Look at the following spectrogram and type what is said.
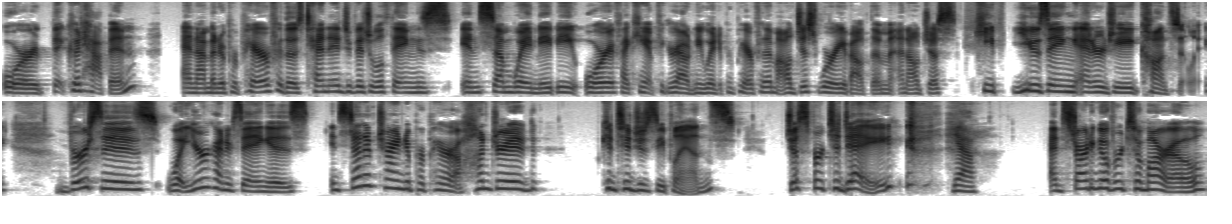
or that could happen and I'm going to prepare for those 10 individual things in some way, maybe. Or if I can't figure out any way to prepare for them, I'll just worry about them and I'll just keep using energy constantly. Versus what you're kind of saying is instead of trying to prepare a hundred contingency plans just for today Yeah. and starting over tomorrow,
